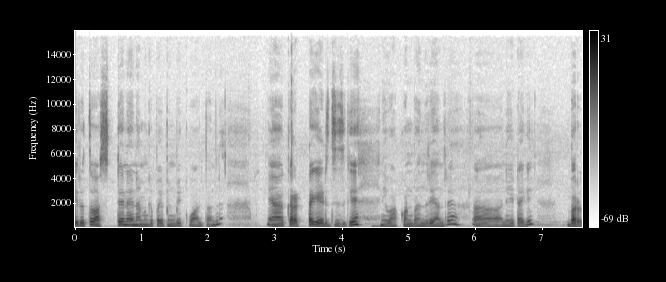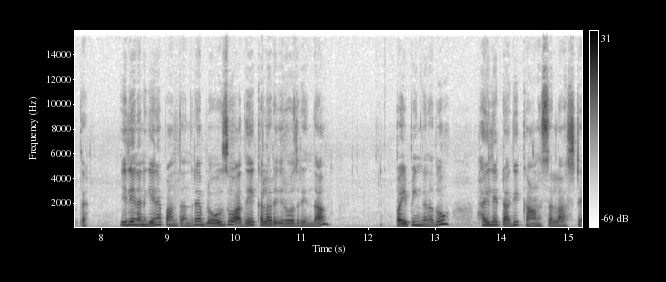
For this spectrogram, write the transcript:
ಇರುತ್ತೋ ಅಷ್ಟೇ ನಮಗೆ ಪೈಪಿಂಗ್ ಬೇಕು ಅಂತಂದರೆ ಕರೆಕ್ಟಾಗಿ ಎಡ್ಜಿಸ್ಗೆ ನೀವು ಹಾಕ್ಕೊಂಡು ಬಂದ್ರಿ ಅಂದರೆ ನೀಟಾಗಿ ಬರುತ್ತೆ. ಇಲ್ಲಿ ನನಗೇನಪ್ಪ ಅಂತಂದರೆ ಬ್ಲೌಸು ಅದೇ ಕಲರ್ ಇರೋದರಿಂದ ಪೈಪಿಂಗ್ ಅನ್ನೋದು ಹೈಲೈಟ್ ಆಗಿ ಕಾಣಿಸಲ್ಲ ಅಷ್ಟೇ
